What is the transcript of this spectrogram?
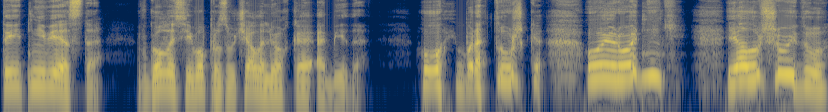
ты ведь невеста!» В голосе его прозвучала легкая обида. Ой, братушка, ой, родненький, я лучше уйду.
